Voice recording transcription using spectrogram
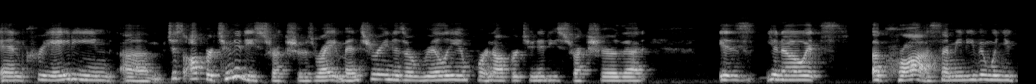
and creating um, just opportunity structures, right? Mentoring is a really important opportunity structure that is, you know, it's across. I mean, even when you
